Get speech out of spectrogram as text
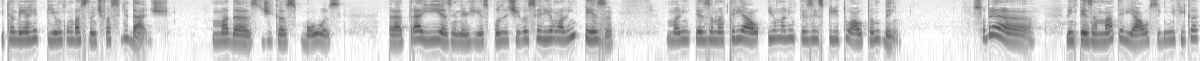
e também arrepiam com bastante facilidade. Uma das dicas boas para atrair as energias positivas seria a limpeza, uma limpeza material e uma limpeza espiritual também. Sobre a limpeza material, significa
